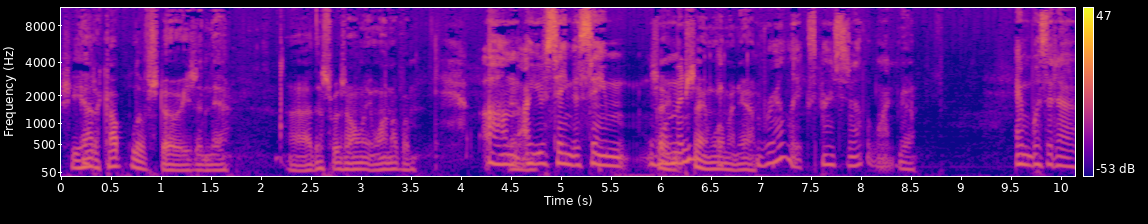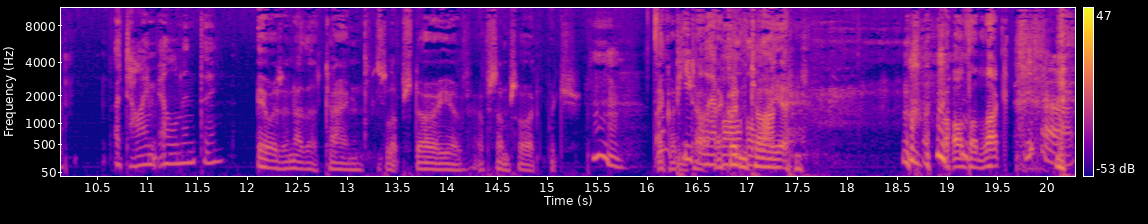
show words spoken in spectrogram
she had a couple of stories in there. Uh, this was only one of them. Um. Are you saying the same, Same- woman? same woman, yeah. Really experienced another one. Yeah, And was it a a time element thing? it was another time slip story of, of some sort, which Hmm. I couldn't people tell. have I all couldn't the tell luck. you all the luck. Yeah.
